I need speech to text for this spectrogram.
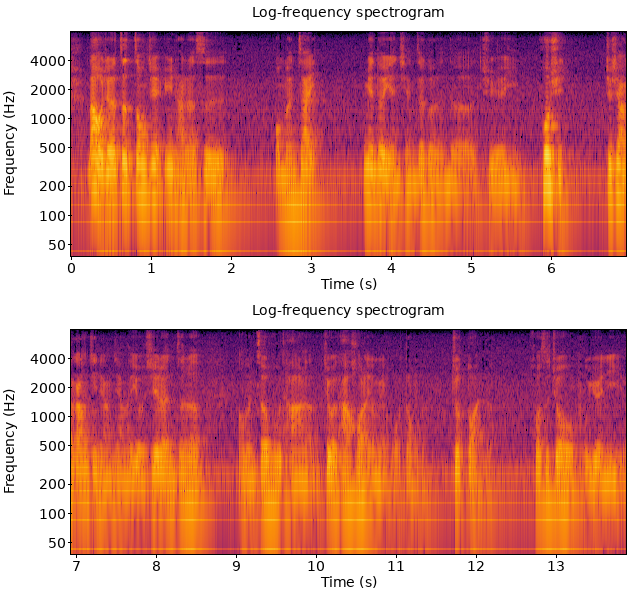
那我觉得这中间蕴含的是我们在面对眼前这个人的决议。或许就像刚刚锦良讲的，有些人真的我们折服他了，结果他后来又没活动了，就断了，或是就不愿意了。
